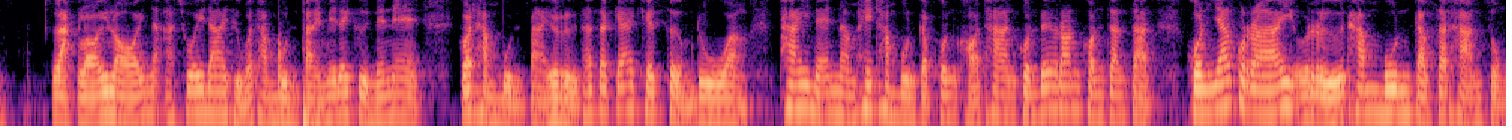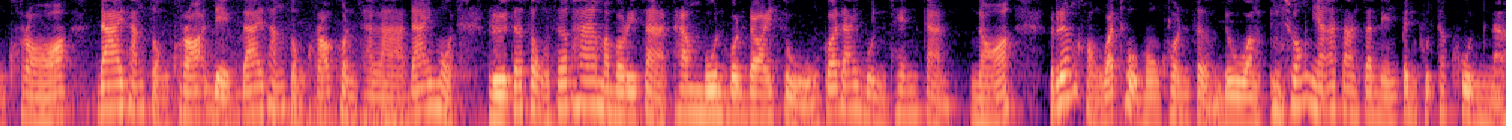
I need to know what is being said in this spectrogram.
หลักร้อยร้อยนะช่วยได้ถือว่าทำบุญไปไม่ได้คืนแน่ๆ ก็ทำบุญไป หรือถ้าจะแก้เคล็ดเสริมดวง ไพ่แนะนำให้ทำบุญกับคนขอทาน คนได้ร่อน คนจันจัด คนยากไร้หรือทำบุญกับสถานสงเคราะห์ ได้ทั้งสงเคราะห์เด็กได้ทั้งสงเคราะห์คนชราได้หมด หรือจะส่งเสื้อผ้ามาบริจาคทำบุญบนดอยสูงก็ได้บุญเช่นกันเนาะเรื่องของวัตถุมงคลเสริมดวง ช่วงนี้อาจารย์จะเน้นเป็นพุทธคุณนะ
